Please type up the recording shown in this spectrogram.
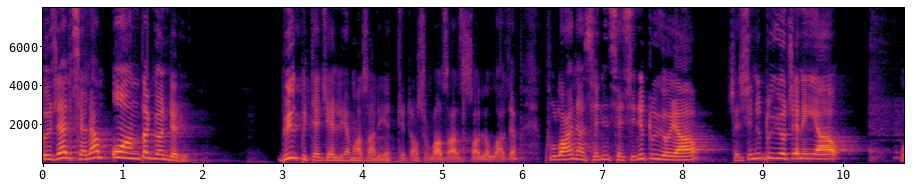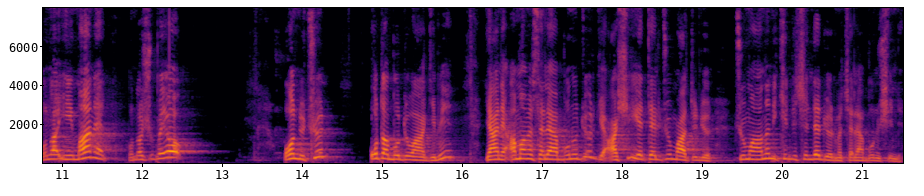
özel selam o anda gönderiyor. Büyük bir tecelliye mazhariyettir. Resulullah sallallahu aleyhi ve sellem kulağıyla senin sesini duyuyor ya. Sesini duyuyor senin ya. Buna iman et. Buna şüphe yok. Onun için o da bu dua gibi. Yani ama mesela bunu diyor ki aşiyetel cumatı diyor. Cuma'nın ikincisinde diyor mesela bunu şimdi.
